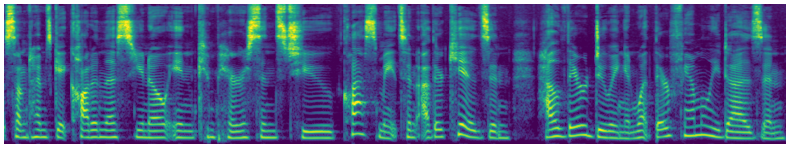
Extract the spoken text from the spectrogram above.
sometimes get caught in this, you know, in comparisons to classmates and other kids and how they're doing and what their family does and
